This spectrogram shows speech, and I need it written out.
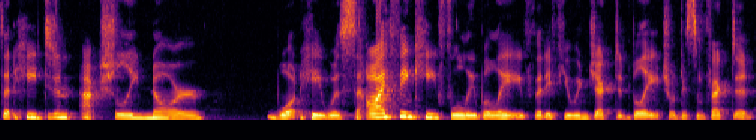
that he didn't actually know what he was saying. I think he fully believed that if you injected bleach or disinfectant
